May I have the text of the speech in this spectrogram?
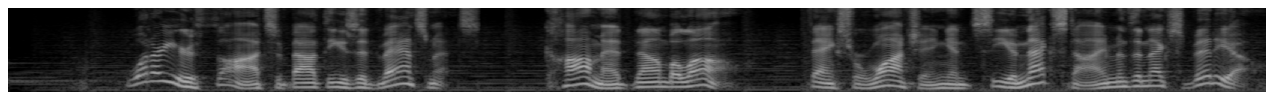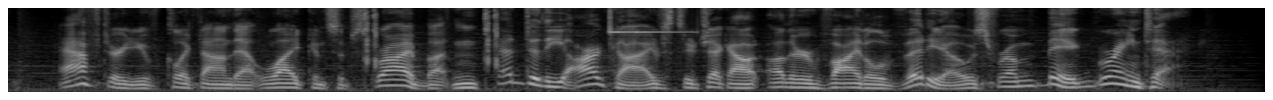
What are your thoughts about these advancements? Comment down below. Thanks for watching and see you next time in the next video. After you've clicked on that like and subscribe button, head to the archives to check out other vital videos from Big Brain Tech.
